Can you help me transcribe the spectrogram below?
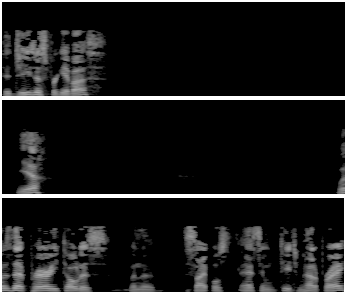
Did Jesus forgive us? Yeah. What is that prayer he told us when the disciples asked him to teach him how to pray?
